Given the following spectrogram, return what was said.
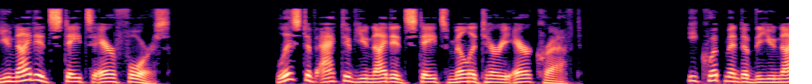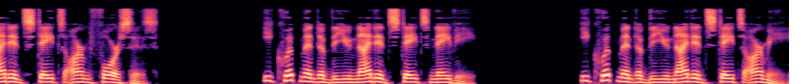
United States Air Force List of active United States military aircraft Equipment of the United States Armed Forces Equipment of the United States Navy Equipment of the United States Army.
